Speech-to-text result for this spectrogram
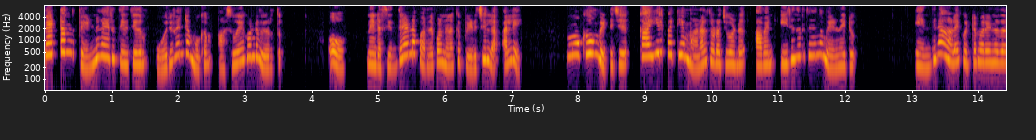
പെട്ടെന്ന് പെണ്ണ് കയറി തിരിച്ചതും ഒരുവന്റെ മുഖം അസൂയ കൊണ്ട് വീർത്തു. ഓ നിന്റെ സിദ്ധേണ്ണ പറഞ്ഞപ്പോൾ നിനക്ക് പിടിച്ചില്ല അല്ലേ? മുഖവും വെട്ടിച്ച് കയ്യിൽ പറ്റിയ മണൽ തുടച്ചുകൊണ്ട് അവൻ ഇരുന്നിടത്തു നിന്നും എഴുന്നേറ്റു. എന്തിനാ ആളെ കുറ്റം പറയുന്നത്?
